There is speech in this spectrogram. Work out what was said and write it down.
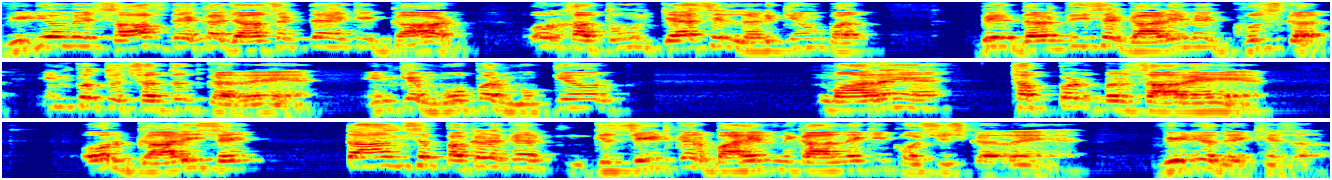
वीडियो में साफ़ देखा जा सकता है कि गार्ड और खातून कैसे लड़कियों पर बेदर्दी से गाड़ी में घुसकर इन पर तशद कर रहे हैं। इनके मुँह पर मुक्के और मार रहे हैं थप्पड़ बरसा रहे हैं और गाड़ी से टांग से पकड़ कर घसीट कर बाहर निकालने की कोशिश कर रहे हैं। वीडियो देखें जरा।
